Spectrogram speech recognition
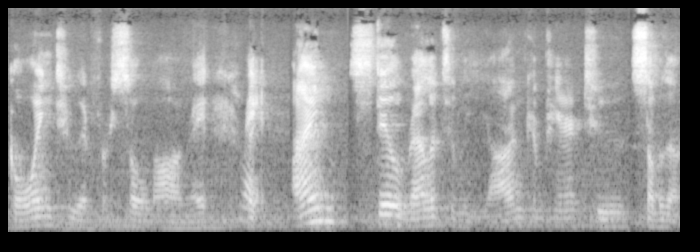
going to it for so long, right? Right. I'm still relatively young compared to some of the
